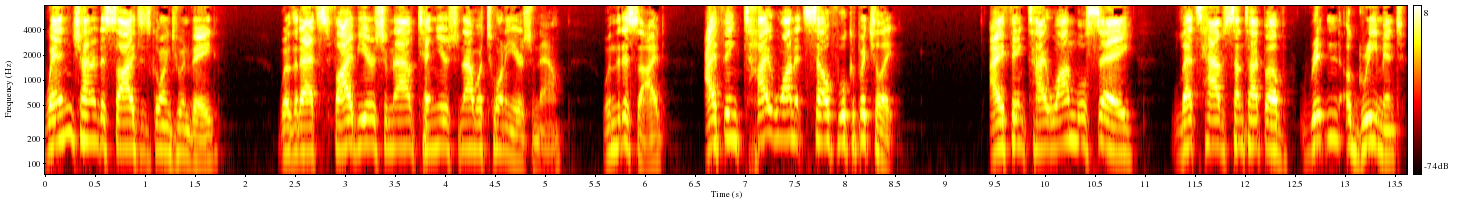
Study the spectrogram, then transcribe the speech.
when China decides it's going to invade, whether that's five years from now, 10 years from now, or 20 years from now, when they decide, I think Taiwan itself will capitulate. I think Taiwan will say, let's have some type of written agreement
